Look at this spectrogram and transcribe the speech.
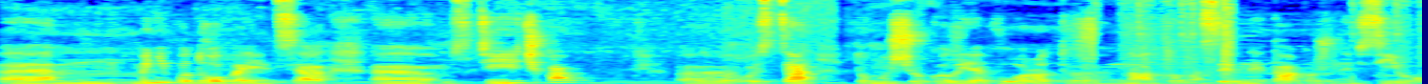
Ем, Мені подобається ем, стічка. Е, Ось ця, тому що коли ворот е, надто масивний, також не всі його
